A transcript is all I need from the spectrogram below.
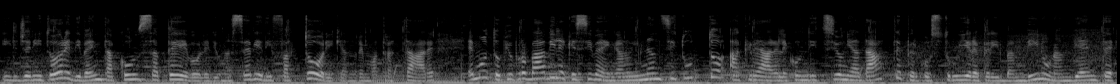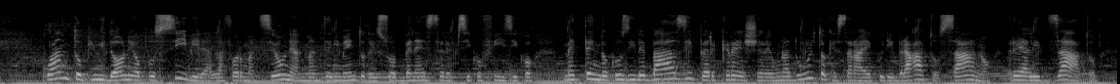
il genitore diventa consapevole di una serie di fattori che andremo a trattare, è molto più probabile che si vengano innanzitutto a creare le condizioni adatte per costruire per il bambino un ambiente sicuramente quanto più idoneo possibile alla formazione e al mantenimento del suo benessere psicofisico, mettendo così le basi per crescere un adulto che sarà equilibrato, sano, realizzato,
